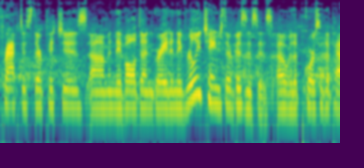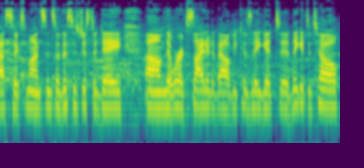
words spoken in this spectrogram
practiced their pitches um, and they've all done great. And they've really changed their businesses over the course of the past six months. And so this is just a day um, that we're excited about because they get to they get to tell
